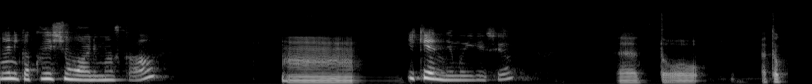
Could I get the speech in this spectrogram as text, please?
何かクエスチョンはありますか？うーん。意見でもいいですよ。えーっと、えっと、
